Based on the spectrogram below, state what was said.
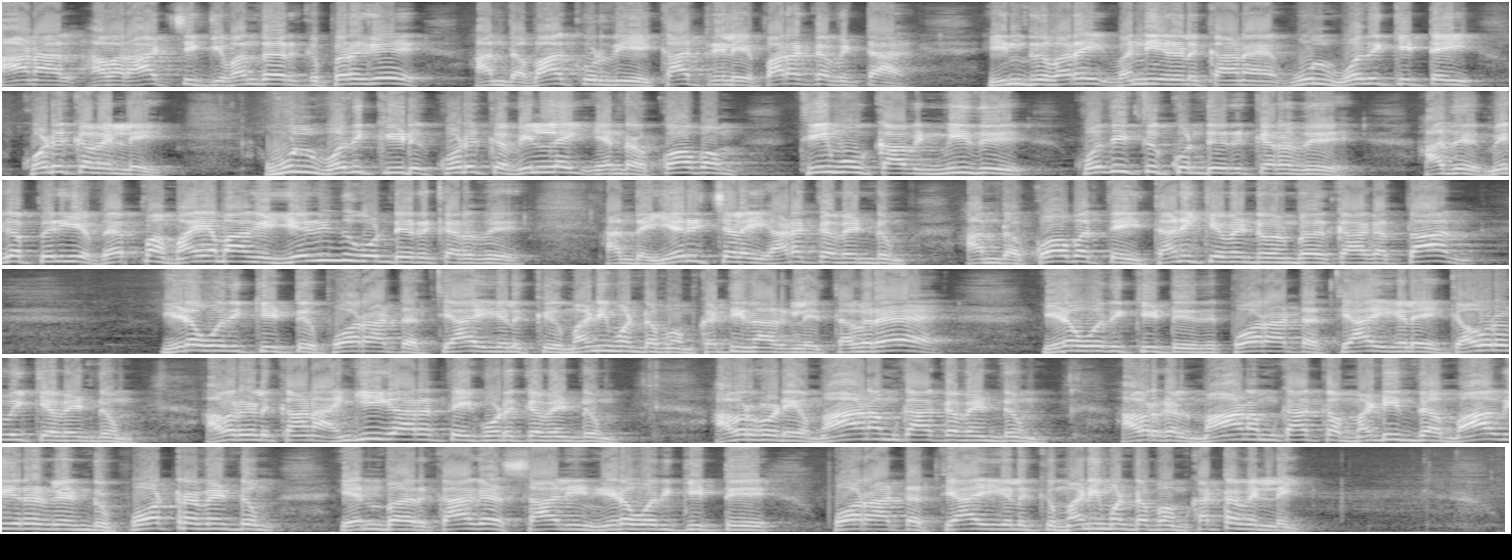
ஆனால் அவர் ஆட்சிக்கு வந்ததற்கு பிறகு அந்த வாக்குறுதியை காற்றிலே பறக்க விட்டார். இன்று வரை வன்னியர்களுக்கான உள் ஒதுக்கீட்டை கொடுக்கவில்லை. உள் ஒதுக்கீடு கொடுக்கவில்லை என்ற கோபம் திமுகவின் மீது கொதித்து கொண்டிருக்கிறது. அது மிகப்பெரிய வெப்பமயமாக எரிந்து கொண்டிருக்கிறது. அந்த எரிச்சலை அடக்க வேண்டும். அந்த கோபத்தை தணிக்க வேண்டும் என்பதற்காகத்தான் இடஒதுக்கீட்டு போராட்ட தியாகிகளுக்கு மணிமண்டபம் கட்டினார்களே தவிர இடஒதுக்கீட்டு போராட்ட தியாகிகளை கௌரவிக்க வேண்டும். அவர்களுக்கான அங்கீகாரத்தை கொடுக்க வேண்டும். அவர்களுடைய மானம் காக்க வேண்டும். அவர்கள் மானம் காக்க மடிந்த மாவீரர்கள் என்று போற்ற வேண்டும் என்பதற்காக ஸ்டாலின் இடஒதுக்கீட்டு போராட்ட தியாகிகளுக்கு மணிமண்டபம் கட்டவில்லை.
